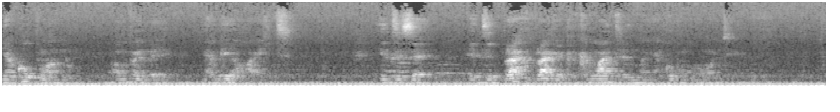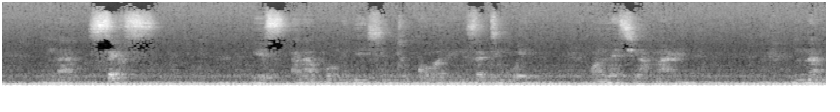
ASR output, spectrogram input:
Yakupon, the white. It is a it's a black, black, a kakamata in my Yakupon want you. Now, sex is an abomination to God in a certain way unless you are married. Now,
